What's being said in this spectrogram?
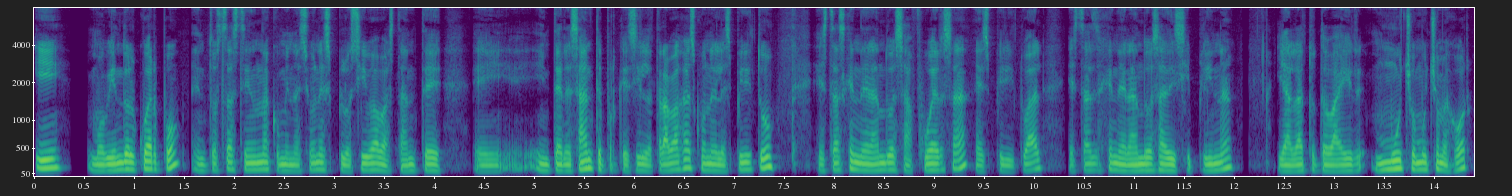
y moviendo el cuerpo, entonces teniendo una combinación explosiva bastante eh, interesante, porque si la trabajas con el espíritu, estás generando esa fuerza espiritual, estás generando esa disciplina y al rato te va a ir mucho, mucho mejor,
